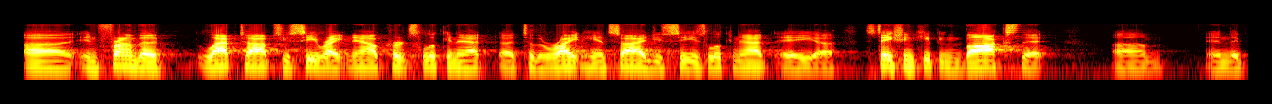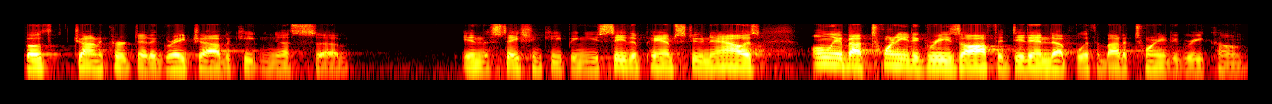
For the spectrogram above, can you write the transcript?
uh, in front of the laptops you see right now. Kurt's looking at, uh, to the right hand side, you see he's looking at a uh, station keeping box that, um, and they both, John and Kurt did a great job of keeping us uh, in the station keeping. You see the PAM-STU now is only about 20 degrees off. It did end up with about a 20 degree cone.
